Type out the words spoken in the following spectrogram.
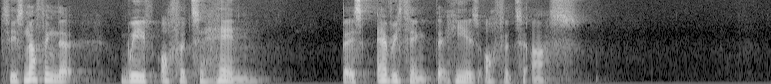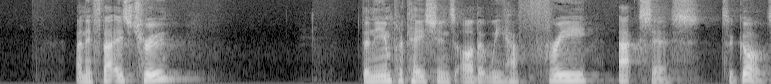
See, it's nothing that we've offered to him, but it's everything that he has offered to us. And if that is true, then the implications are that we have free access to God.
